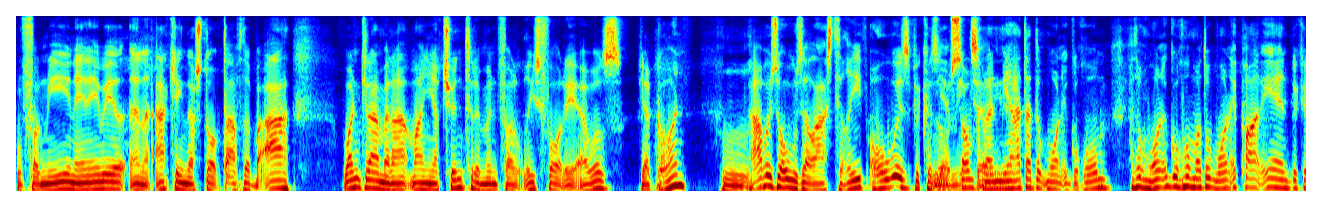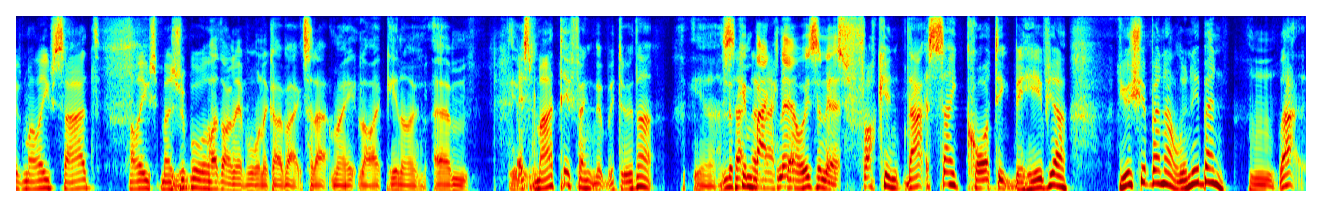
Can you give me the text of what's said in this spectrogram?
Well, for me and anyway, and I kind of stopped after. But I, one gram of that man, you're tuned to the moon for at least forty eight hours. You're gone. I was always the last to leave, always because there was Hmm. something too, in me. I didn't want to go home. I don't want to go home. I don't want to party in because my life's sad. My life's miserable. I don't ever want to go back to that, mate. Like, you know, um, it It's was- mad to think that we do that. yeah. Looking in back now, isn't it? It's fucking that psychotic behaviour. You should be in a loony bin. Hmm. That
